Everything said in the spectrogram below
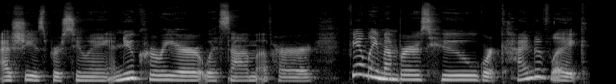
as she is pursuing a new career with some of her family members who were kind of like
